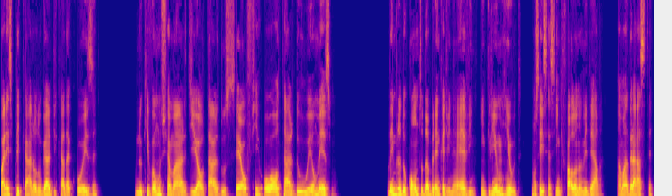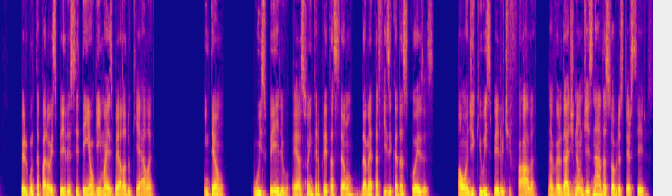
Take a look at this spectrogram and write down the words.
para explicar o lugar de cada coisa no que vamos chamar de altar do self ou altar do eu mesmo. Lembra do conto da Branca de Neve em Grimhild? Não sei se é assim que fala o nome dela. A madrasta pergunta para o espelho se tem alguém mais bela do que ela então, o espelho é a sua interpretação da metafísica das coisas, aonde que o espelho te fala na verdade, não diz nada sobre os terceiros,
